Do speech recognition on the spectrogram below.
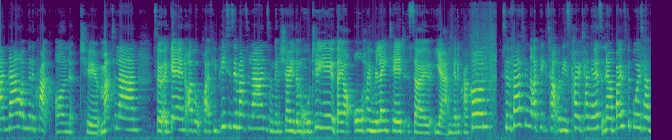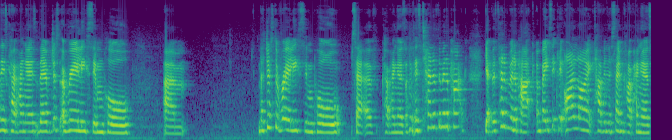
And now I'm going to crack on to Matalan. So again, I bought quite a few pieces in Matalan, so I'm going to show them all to you. They are all home related, so yeah, I'm going to crack on. So the first thing that I picked up were these coat hangers. Now both the boys have these coat hangers. They're just a really simple, um, they're just a really simple set of coat hangers. I think there's 10 of them in a pack. Yeah, there's 10 of them in a pack. And basically I like having the same coat hangers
